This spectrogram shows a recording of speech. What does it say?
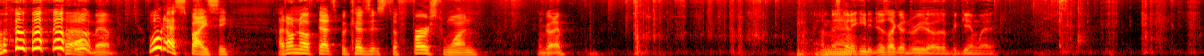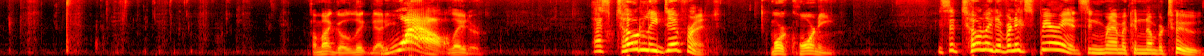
Oh man. Ooh, that's spicy. I don't know if that's because it's the first one. Okay. I'm just gonna eat it just like a Dorito to begin with. I might go lick daddy Wow, later. that's totally different. More corny. It's a totally different experience in ramekin number two.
